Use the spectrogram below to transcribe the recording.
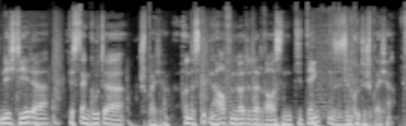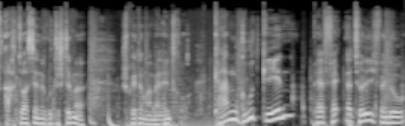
Nicht jeder ist ein guter Sprecher. Und es gibt einen Haufen Leute da draußen, die denken, sie sind gute Sprecher. Ach, du hast ja eine gute Stimme. Sprich doch mal mein Intro. Kann gut gehen. Perfekt natürlich, wenn du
